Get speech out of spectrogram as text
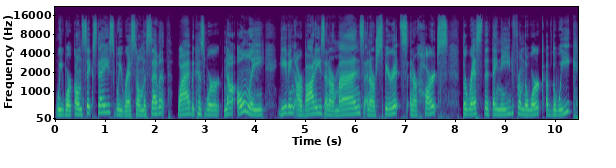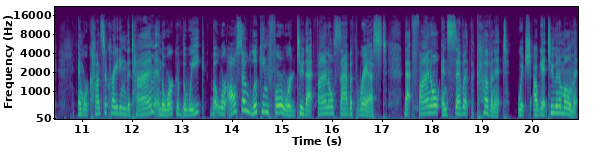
We work on six days, we rest on the seventh. Why? Because we're not only giving our bodies and our minds and our spirits and our hearts the rest that they need from the work of the week, and we're consecrating the time and the work of the week, but we're also looking forward to that final Sabbath rest, that final and seventh covenant, which I'll get to in a moment.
